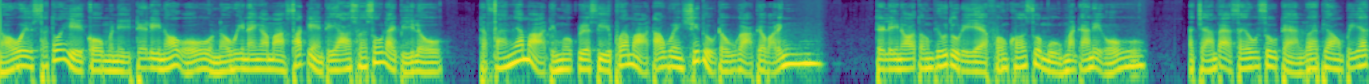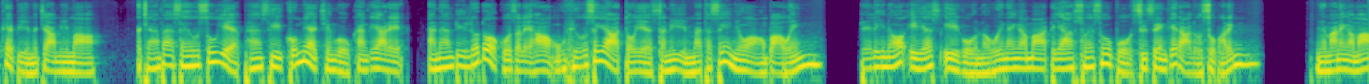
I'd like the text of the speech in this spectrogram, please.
နော်ဝေစက်သွက်ရေးကုမ္ပဏီတယ်လီနောကိုနော်ဝေနိုင်ငံမှာစတင်တရားစွဲဆိုလိုက်ပြီလို့တဖန်မြန်မာဒီမိုကရေစီအဖွဲ့မှတာဝန်ရှိသူတဦးကပြောပါတယ်။တယ်လီနောအသုံးပြုသူတွေရဲ့ဖုန်းခေါ်ဆိုမှုမှတ်တမ်းတွေကိုအကြမ်းဖက်ဆဲအုပ်စုတန်လွှဲပြောင်းပေးရခဲ့ပြီးမကြမီမှာအကြမ်းဖက်ဆဲအုပ်စုရဲ့ဖန်စီခုမြတ်ခြင်းကိုခံခဲ့ရတဲ့ NLD လွတ်တော်ကိုယ်စားလှယ်ဟောင်းဦးဖြိုးစရာတော်ရဲ့ဇနီးမတ်တဆင်ညိုအောင်ပါဝင်တယ်လီနော ASA ကိုနော်ဝေနိုင်ငံမှာတရားစွဲဆိုဖို့စီစဉ်ခဲ့တာလို့ဆိုပါတယ်။ မြန်မာနိုင်ငံမှာ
